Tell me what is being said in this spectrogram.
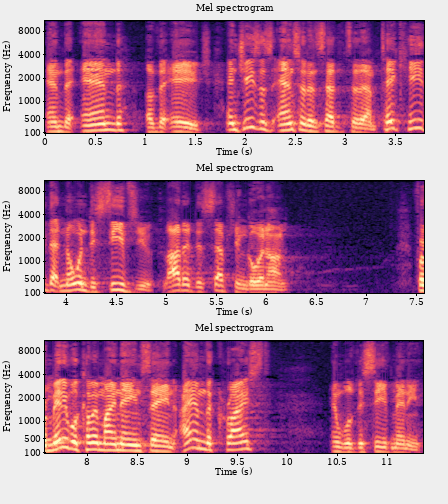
and the end of the age? And Jesus answered and said to them, Take heed that no one deceives you. A lot of deception going on. For many will come in my name, saying, I am the Christ, and will deceive many.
